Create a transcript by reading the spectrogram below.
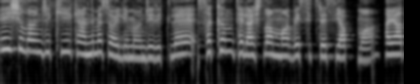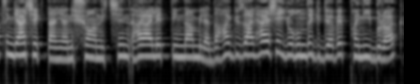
5 yıl önceki kendime söyleyeyim öncelikle sakın telaşlanma ve stres yapma. Hayatın gerçekten yani şu an için hayal ettiğinden bile daha güzel. Her şey yolunda gidiyor ve paniği bırak.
